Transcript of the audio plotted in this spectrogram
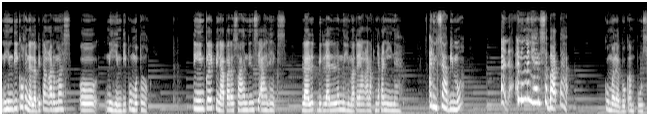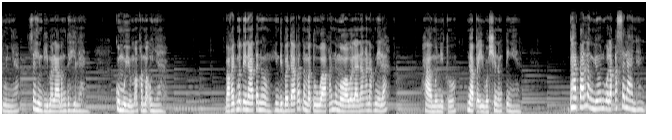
Ni hindi ko kinalabit ang armas o ni hindi pumutok. Tingin ko ay pinaparasahan din si Alex, lalo't bigla na lang nahimatay ang anak niya kanina. Anong sabi mo? An- anong nangyari sa bata? Kumalabog ang puso niya sa hindi malamang dahilan. Kumuyom ang kamao niya. Bakit mo tinatanong, hindi ba dapat na matuwa ka na mawawala ng anak nila? Hamon nito, napaiwas siya ng tingin. Bata lang yon, wala kasalanan.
